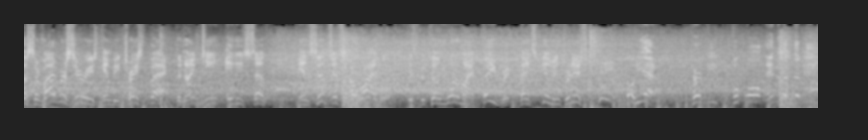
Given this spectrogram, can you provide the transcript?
The Survivor Series can be traced back to 1987. And since its arrival, it's become one of my favorite Thanksgiving traditions. Oh, yeah. Turkey, football, and the WWE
